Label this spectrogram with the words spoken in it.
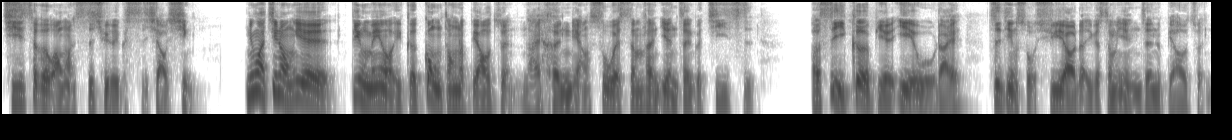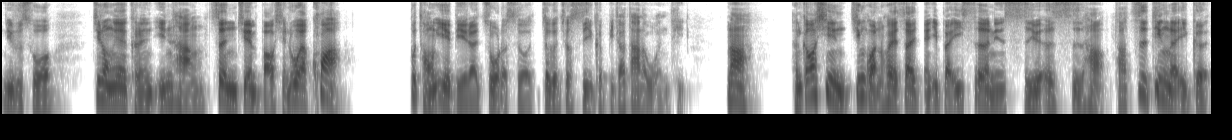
其实这个往往失去了一个时效性。另外，金融业并没有一个共通的标准来衡量数位身份验证的机制，而是以个别业务来制定所需要的一个身份验证的标准。例如说，金融业可能银行、证券、保险，如果要跨不同业别来做的时候，这个就是一个比较大的问题。那很高兴，金管会在一百一十二年十月二十四号，他制定了一个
